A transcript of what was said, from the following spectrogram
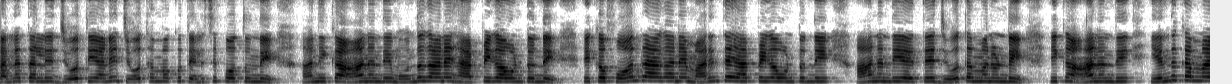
కన్న తల్లి జ్యోతి అని జ్యోతమ్మకు తెలిసిపోతుంది. అని ఇక ఆనంది ముందుగానే హ్యాపీగా ఉంటుంది. ఇక ఫోన్ రాగానే మరింత హ్యాపీగా ఉంటుంది. ఆనంది అయితే జ్యోతమ్మ నుండి ఇక ఆనంది ఎందుకమ్మా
